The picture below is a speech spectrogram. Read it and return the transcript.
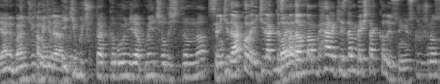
Yani ben çünkü Tabii ki o daha zor. iki buçuk dakika boyunca yapmaya çalıştığımda Seninki daha kolay. 2 dakikası Bayağı- adamdan herkesten 5 dakika alıyorsun. 140 Junos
